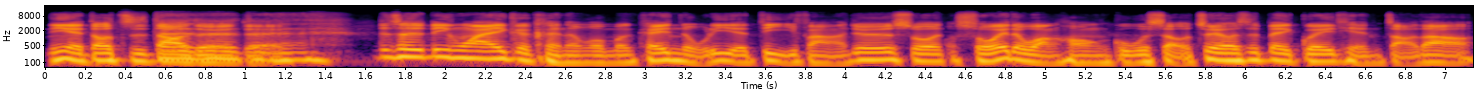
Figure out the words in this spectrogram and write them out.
你也都知道，对不对？这是另外一个可能我们可以努力的地方，就是说所谓的网红鼓手，最后是被龟田找到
